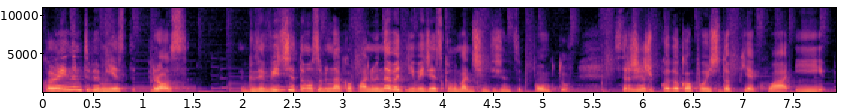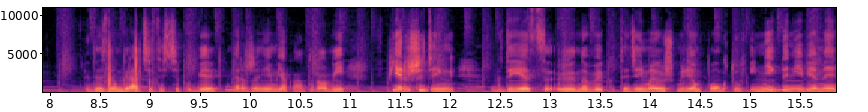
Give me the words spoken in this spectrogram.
Kolejnym typem jest pros. Gdy widzicie tą osobę na kopaniu, nawet nie wiecie skąd ma 10 tysięcy punktów. Strasznie szybko dokopuje się do piekła i gdy z nią gracie, jesteście pod wielkim wrażeniem, jak ona to robi. W pierwszy dzień, gdy jest y, nowy tydzień, ma już milion punktów i nigdy nie wiemy,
